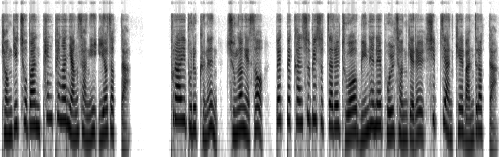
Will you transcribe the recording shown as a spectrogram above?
경기 초반 팽팽한 양상이 이어졌다. 프라이부르크는 중앙에서 빽빽한 수비 숫자를 두어 민헨의 볼 전개를 쉽지 않게 만들었다.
